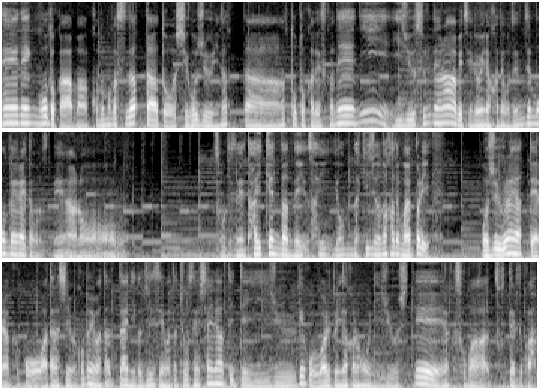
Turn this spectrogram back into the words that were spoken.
定年後とか、まあ子供が巣立った後、4、50になった後とかですかね、に移住するなら別にどういう中でも全然問題ないと思うんですね。あのそうですね、体験談で読んだ記事の中でもやっぱり50ぐらいになって、なんかこう、新しいことにまた第二度人生また挑戦したいなって言って移住、結構割と田舎の方に移住をして、なんか蕎麦作ったりとか、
